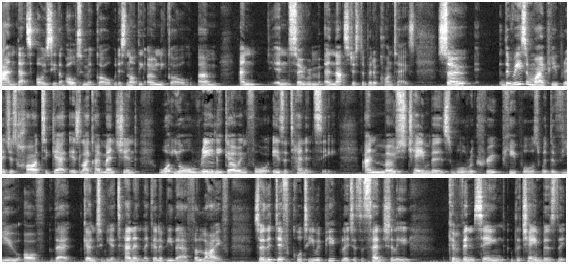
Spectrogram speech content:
And that's obviously the ultimate goal, but it's not the only goal. Um, and and so and that's just a bit of context. So the reason why pupillage is hard to get is like I mentioned, what you're really going for is a tenancy. And most chambers will recruit pupils with the view of they're going to be a tenant, they're going to be there for life. So the difficulty with pupillage is essentially convincing the chambers that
